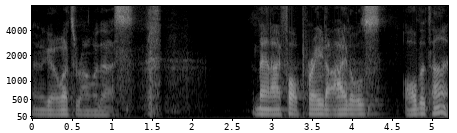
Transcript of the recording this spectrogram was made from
and we go, what's wrong with us? Man, I fall prey to idols all the time.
